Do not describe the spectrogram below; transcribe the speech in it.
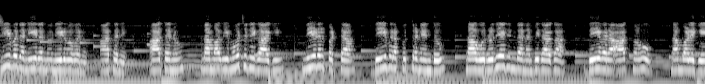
ಜೀವದ ನೀರನ್ನು ನೀಡುವವನು ಆತನೇ. ಆತನು ನಮ್ಮ ವಿಮೋಚನೆಗಾಗಿ ನೀಡಲ್ಪಟ್ಟ ದೇವರ ಪುತ್ರನೆಂದು ನಾವು ಹೃದಯದಿಂದ ನಂಬಿದಾಗ ದೇವರ ಆತ್ಮವು ನಮ್ಮೊಳಗೆ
